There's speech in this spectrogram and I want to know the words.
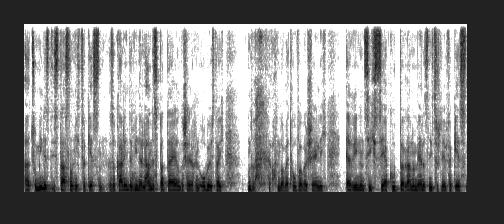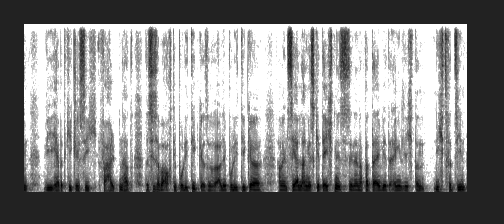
äh, zumindest ist das noch nicht vergessen. Also gerade in der Wiener Landespartei und wahrscheinlich auch in Oberösterreich und auch Norbert Hofer wahrscheinlich, erinnern sich sehr gut daran und werden es nicht so schnell vergessen, wie Herbert Kickl sich verhalten hat. Das ist aber auch die Politik. Also alle Politiker haben ein sehr langes Gedächtnis. In einer Partei wird eigentlich dann nichts verziehen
